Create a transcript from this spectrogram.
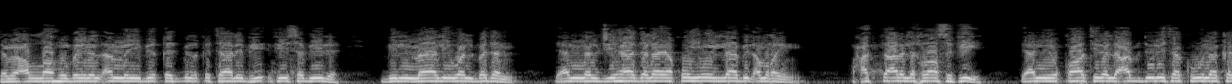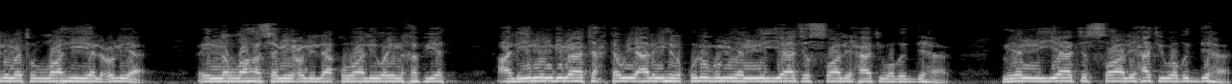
جمع الله بين الأمر بالقتال في سبيله بالمال والبدن لأن الجهاد لا يقوم إلا بالأمرين وحتى على الإخلاص فيه بأن يقاتل العبد لتكون كلمة الله هي العليا. فإن الله سميع للأقوال وإن خفيت عليم بما تحتوي عليه القلوب من النيات الصالحات وضدها من النيات الصالحة وضدها.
